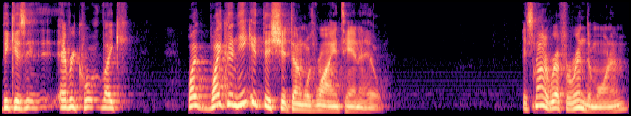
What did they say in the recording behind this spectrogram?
Because every like, why why couldn't he get this shit done with Ryan Tannehill? It's not a referendum on him.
